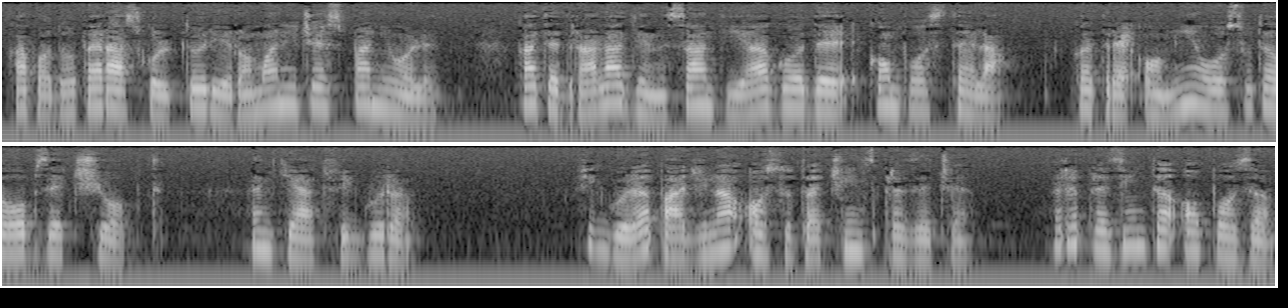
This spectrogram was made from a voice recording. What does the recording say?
capodopera sculpturii romanice spaniole. Catedrala din Santiago de Compostela, către 1188. Încheiat figură. Figură, pagina 115. Reprezintă o poză.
